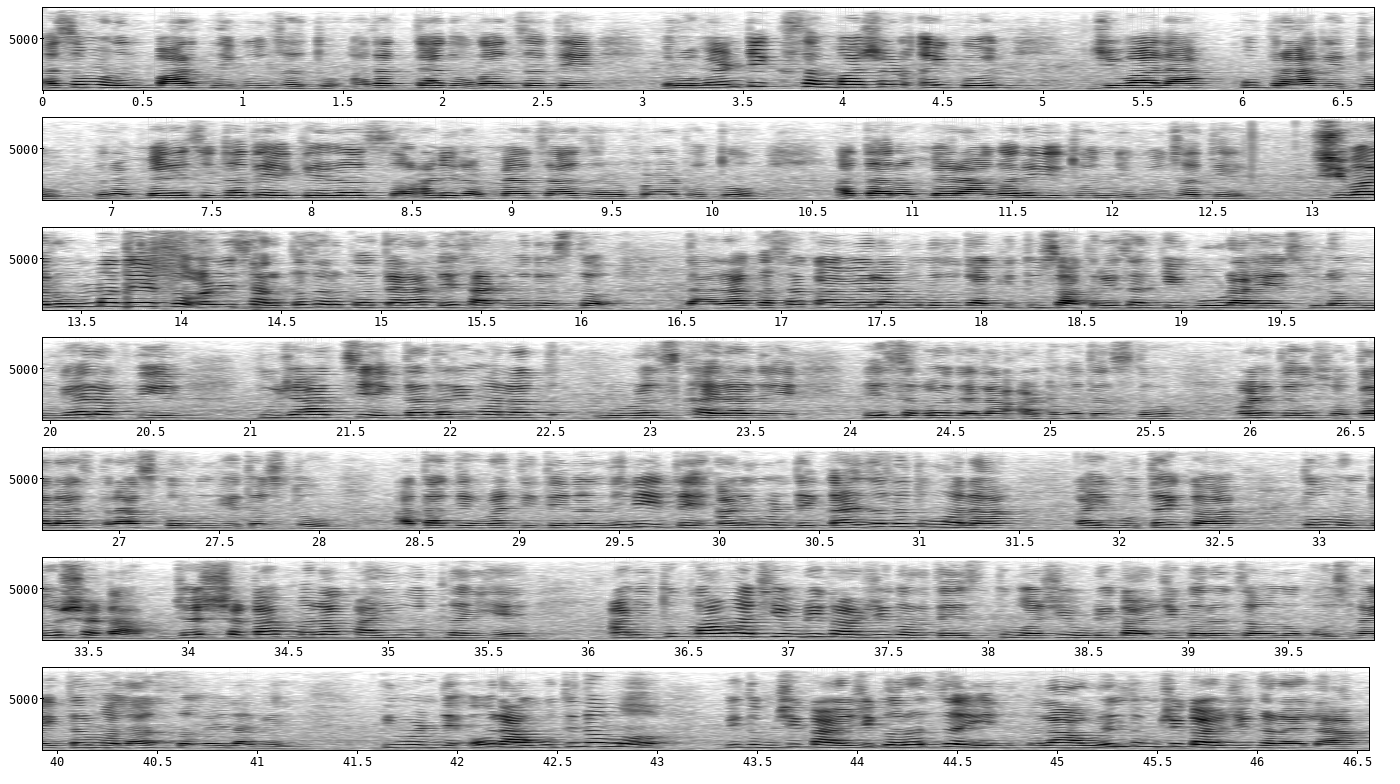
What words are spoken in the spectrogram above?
असं म्हणून पार्थ निघून जातो. आता त्या दोघांचं ते रोमॅन्टिक संभाषण ऐकून जीवाला खूप राग येतो. रम्याने सुद्धा ते ऐकलेलं असतं आणि रम्याचा जळफळाट होतो. आता रम्या रागाने तिथून निघून जाते. जीवा रूममध्ये येतो आणि सारखं सारखं त्याला तेच आठवत असतं. दादा कसा काव्याला बोलत होता की तू साखरेसारखी गोड आहेस तुला मुंग्या लागतील तुझ्या हातची एकदा तरी मला नूडल्स खायला दे हे सगळं त्याला आठवत असतं. आणि तो स्वतःलाच त्रास करून घेत असतो. आता तेवढ्या तिथे नंदिनी येते आणि म्हणते काय झालं तुम्हाला? काही होतंय का? तो म्हणतो शटाप. जस्ट शटाप मला काही होत नाही आहे आणि तू का माझी एवढी काळजी करतेस? तू माझी एवढी काळजी करत जाऊ नकोस नाहीतर मला सवय लागेल. ती म्हणते ओ लागू दे ना मग. मी तुमची काळजी करत जाईन. मला आवडेल तुमची काळजी करायला.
